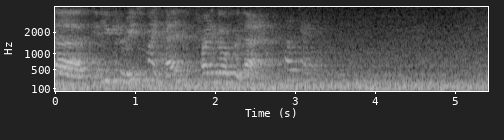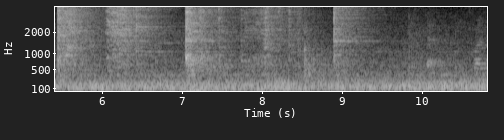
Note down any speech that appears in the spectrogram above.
Uh, if you can reach my head, try to go for that. Okay. Yeah, that's fine.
